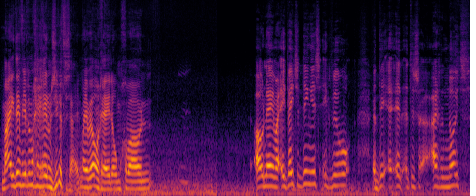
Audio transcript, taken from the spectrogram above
Maar ik denk van je hebt helemaal geen reden om zielig te zijn, maar je hebt wel een reden om gewoon. Oh nee, maar ik weet je, het ding is, ik wil. Het, is eigenlijk nooit.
